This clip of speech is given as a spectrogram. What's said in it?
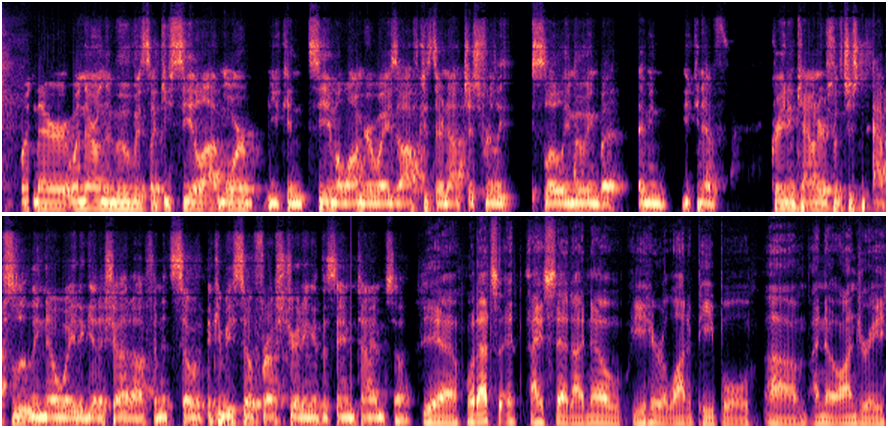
when they're when they're on the move, it's like you see a lot more. You can see them a longer ways off because they're not just really slowly moving. But I mean, you can have great encounters with just absolutely no way to get a shot off, and it's so it can be so frustrating at the same time. So Yeah, well, that's I said. I know you hear a lot of people. Um, I know Andrae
